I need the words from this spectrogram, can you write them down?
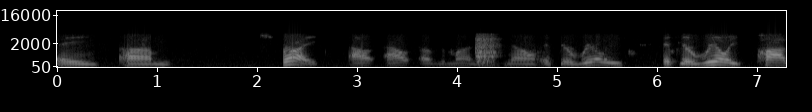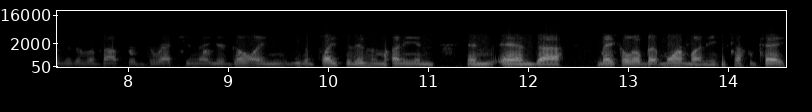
a um, strike out out of the money. Now, if you're really if you're really positive about the direction that you're going, you can place it in the money and and and uh, make a little bit more money. Okay,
